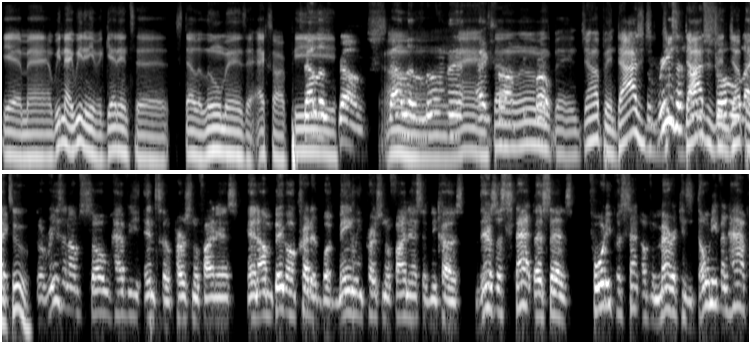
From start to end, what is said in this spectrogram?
Yeah, man. We we didn't even get into Stellar Lumens and XRP. Stellar, yo, Stellar Oh, Lumen, man, XRP, Stellar bro. Lumen's been jumping. Dodge, the reason Dodge has so, been jumping like, too. the reason I'm so heavy into personal finance, and I'm big on credit, but mainly personal finance, is because there's a stat that says 40% of Americans don't even have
